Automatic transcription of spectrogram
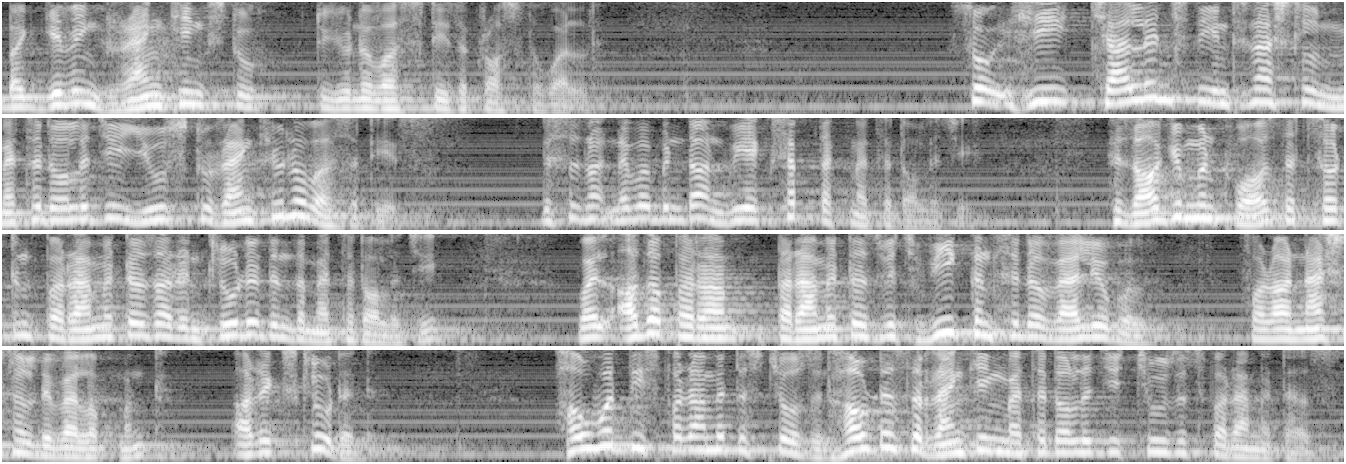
by giving rankings to, to universities across the world. So he challenged the international methodology used to rank universities. This has not, never been done. We accept that methodology. His argument was that certain parameters are included in the methodology, while other param parameters which we consider valuable for our national development are excluded. How were these parameters chosen? How does the ranking methodology choose its parameters?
